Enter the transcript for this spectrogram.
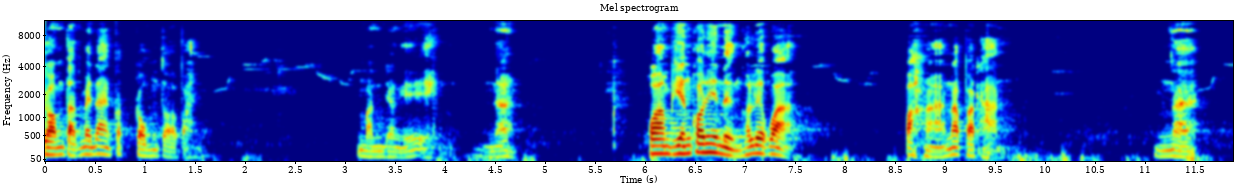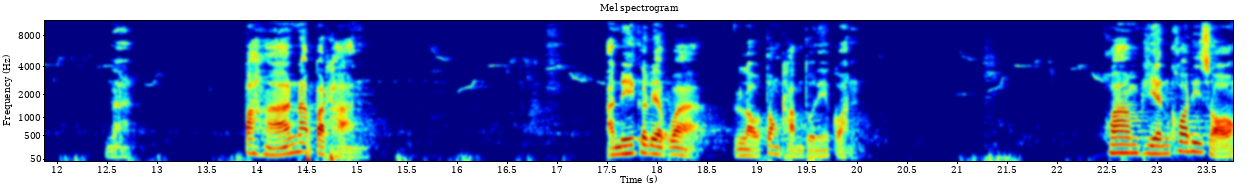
ยอมตัดไม่ได้ก็จมต่อไป มันอย่างนี้เองนะความเพียรข้อที่หนึ่งเขาเรียกว่าปหานประทานนะนะปหานประทาน อันนี้ก็เรียกว่า เราต้องทำตัวนี้ก่อน ความเพียรข้อที่สอง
